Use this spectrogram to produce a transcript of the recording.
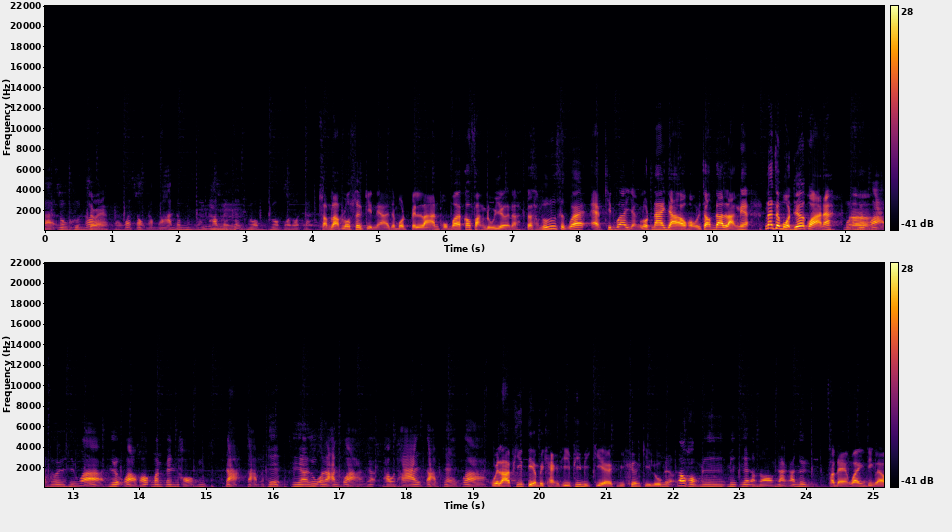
นะลงทุนก็ใช่ไหม ผมว่าสองสามล้านต้องมีนะอืมทำเป็นเสร็จรวมรวมตัวรถนะสำหรับรถเซอร์กิตเนี่ยอาจจะหมดเป็นล้านผมว่าก็ฟังดูเยอะนะ แต่ผมรู้สึกว่าแอบคิดว่าอย่างรถหน้ายาวของพี่จอบด้านหลังเนี่ยน่าจะหมดเยอะกว่านะหมดเยอะกว่าโดยที่ว่าเยอะกว่าเพราะมันเป็นของจากต่างประเทศเมียลูกล้านกว่าเนี่ยเผาท้ายสามแสนกว่า เวลาพี่เตรียมไปแข่งทีพี่มีเกียร์มีเครื่องกี่ลูกเจ้าของมีมีเมียสำรองอย่างละหนึ่งแสดงว่าจริงๆ แล้ว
